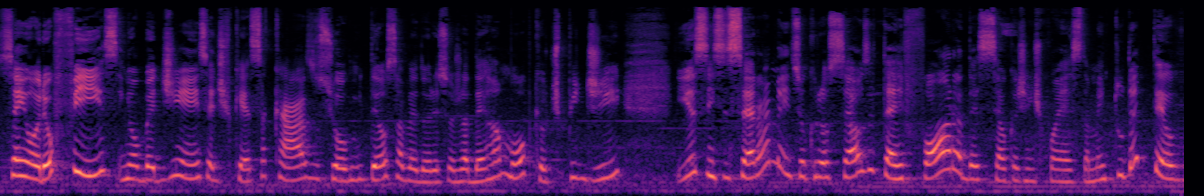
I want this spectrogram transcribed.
Senhor, eu fiz em obediência, edifiquei essa casa. O Senhor me deu sabedoria, o Senhor já derramou, porque eu te pedi. E assim, sinceramente, se eu criou céus e terra e fora desse céu que a gente conhece também, tudo é teu.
